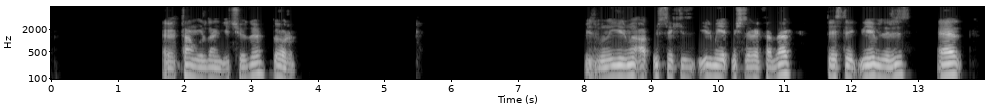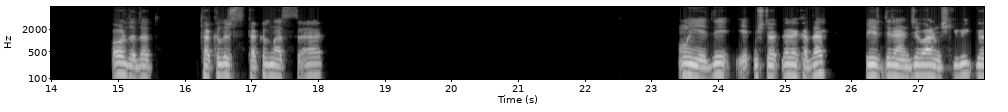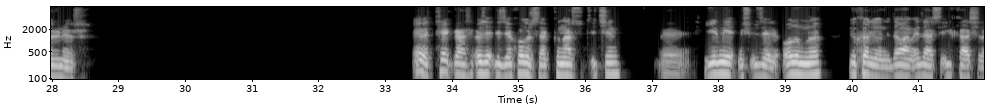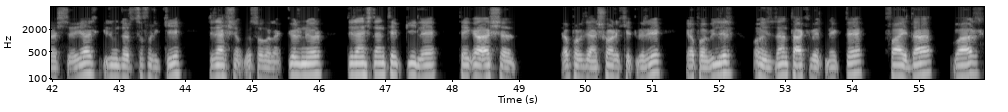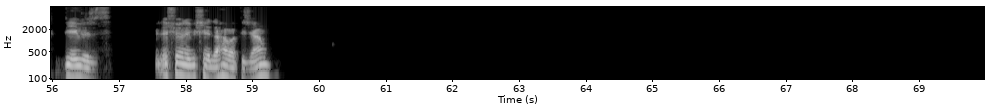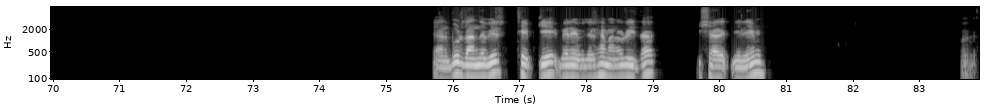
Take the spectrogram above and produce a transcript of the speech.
evet tam buradan geçiyordu. Doğru. Biz bunu 20.68 20.70'lere kadar destekleyebiliriz. Eğer orada da takılır takılmazsa ...17.74'lere kadar bir direnci varmış gibi görünüyor. Evet tekrar özetleyecek olursak Pınar Süt için e, 20.70 üzeri olumlu yukarı yönlü devam ederse ilk karşılaştığı yer 24.02 direnç noktası olarak görünüyor. Dirençten tepkiyle tekrar aşağı yapabilen şu hareketleri yapabilir. O yüzden takip etmekte fayda var diyebiliriz. Bir de şöyle bir şey daha bakacağım. Yani buradan da bir tepki verebilir. Hemen orayı da işaretleyelim.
